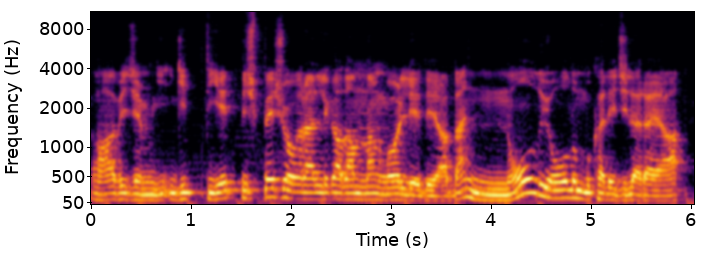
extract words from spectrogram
Abicim gitti 75 overall'lik adamdan gol yedi ya. Ben ne oluyor oğlum bu kalecilere ya?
